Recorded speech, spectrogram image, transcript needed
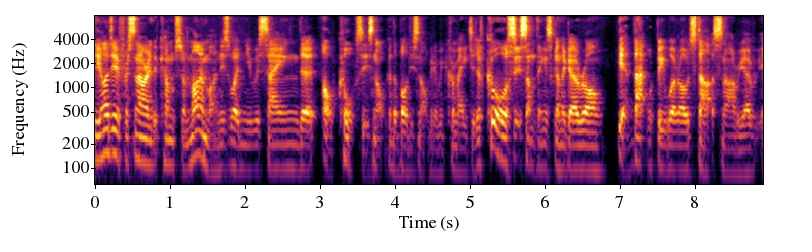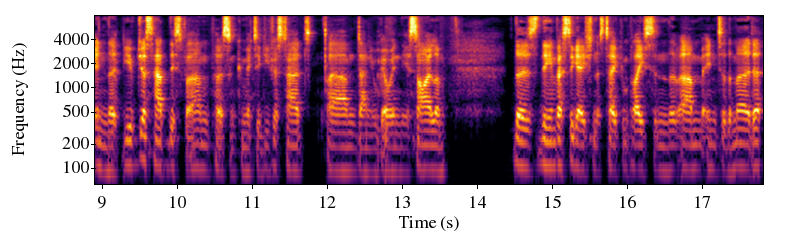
The idea for a scenario that comes from my mind is when you were saying that, oh, of course, it's not the body's not going to be cremated. Of course, it's something that's going to go wrong. Yeah, that would be where I would start a scenario. In that you've just had this um, person committed, you've just had um, Daniel go in the asylum. There's the investigation that's taken place in the um, into the murder.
